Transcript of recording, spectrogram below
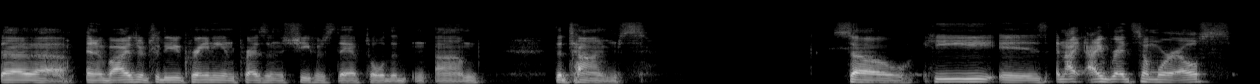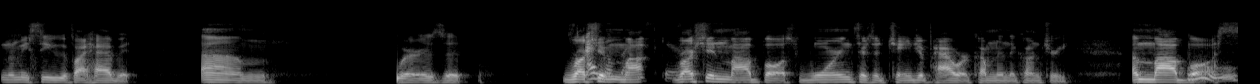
uh, an advisor to the Ukrainian president's chief of staff told the um, the Times. So he is, and I I read somewhere else. Let me see if I have it. Um, where is it? Russian mob. Russian mob boss warns there's a change of power coming in the country. A mob boss. Ooh.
